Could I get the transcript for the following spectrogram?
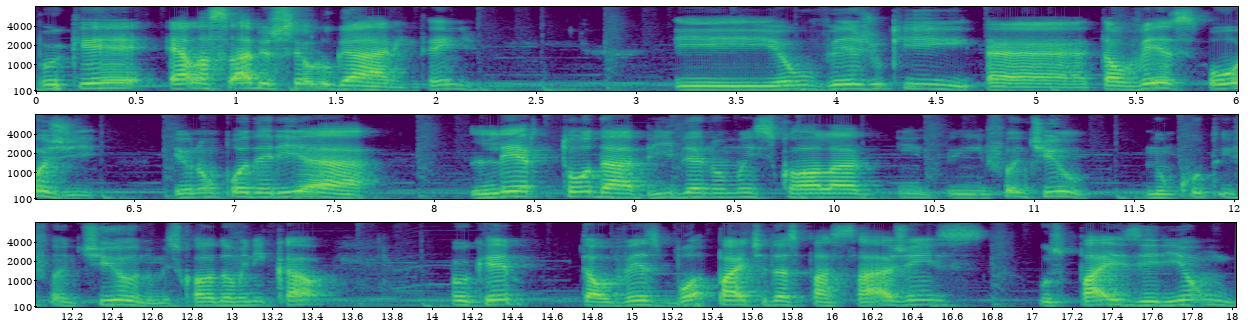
porque ela sabe o seu lugar, entende? E eu vejo que é, talvez hoje eu não poderia ler toda a Bíblia numa escola infantil, num culto infantil, numa escola dominical, porque talvez boa parte das passagens os pais iriam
